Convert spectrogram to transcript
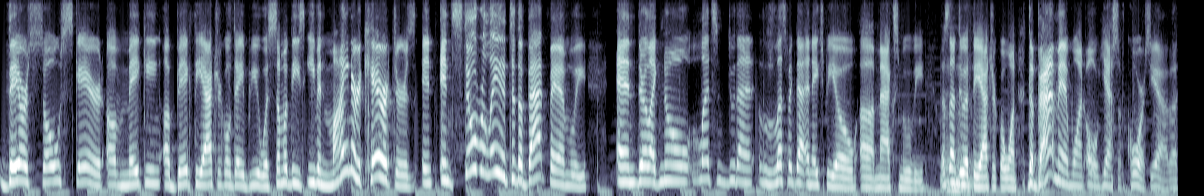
they are so scared of making a big theatrical debut with some of these even minor characters and and still related to the Bat family. And they're like, no, let's do that. Let's make that an HBO uh, Max movie. Let's not do a theatrical one. The Batman one, oh yes, of course, yeah. The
